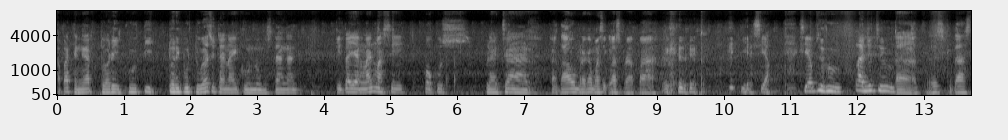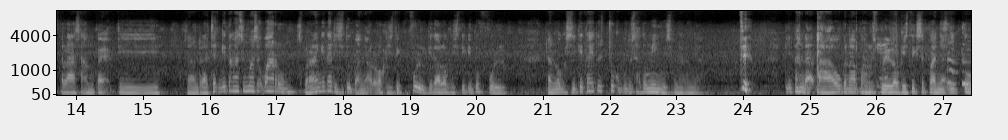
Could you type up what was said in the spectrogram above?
apa dengar 2000 2002 sudah naik gunung. Sedangkan kita yang lain masih fokus belajar. Nggak tahu mereka masih kelas berapa. Iya siap. Siap suhu lanjut suhu nah terus kita setelah sampai di Jalan Derajat kita langsung masuk warung. Sebenarnya kita di situ banyak logistik full. Kita logistik itu full. Dan logistik kita itu cukup untuk satu minggu sebenarnya. Kita nggak tahu kenapa harus beli logistik sebanyak itu.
